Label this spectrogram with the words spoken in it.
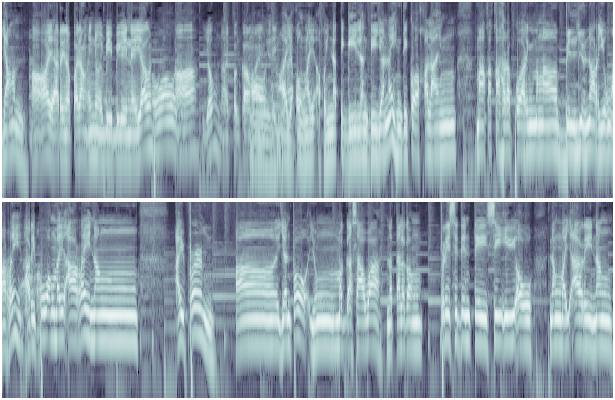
Yan. Ah, ay, ari na palang inyong ibibigay na yawn. Oo. Ah, ah, yun, ay Oh, pagkamayan sa yan. ay ako ngay ako'y natigilan di yan ay hindi ko akalaing makakaharap ko aring mga bilyonaryong are. Ari po ang may aray ng iFern. Ah, yan po yung mag-asawa na talagang presidente CEO ng may-ari ng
